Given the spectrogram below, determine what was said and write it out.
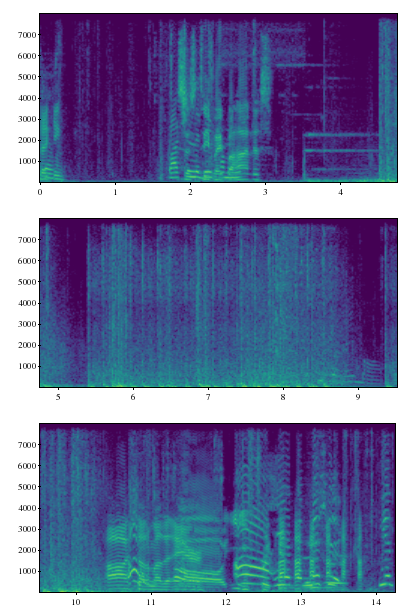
Let's. Shaking. Watching His the dude teammate behind us. Ah, I shot him out of the air. Oh, you Oh, he freak. had the mythic. He had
